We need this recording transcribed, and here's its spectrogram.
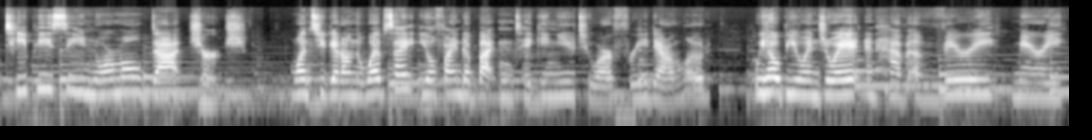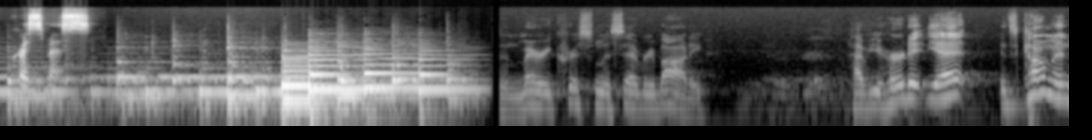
tpcnormal.church. Once you get on the website, you'll find a button taking you to our free download. We hope you enjoy it and have a very Merry Christmas. Merry Christmas, everybody. Have you heard it yet? It's coming.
